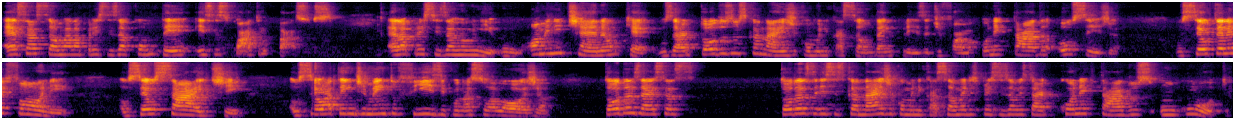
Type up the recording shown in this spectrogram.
essa ação ela precisa conter esses quatro passos. Ela precisa reunir o omnichannel, que é usar todos os canais de comunicação da empresa de forma conectada, ou seja, o seu telefone, o seu site, o seu atendimento físico na sua loja, todas essas todos esses canais de comunicação, eles precisam estar conectados um com o outro.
